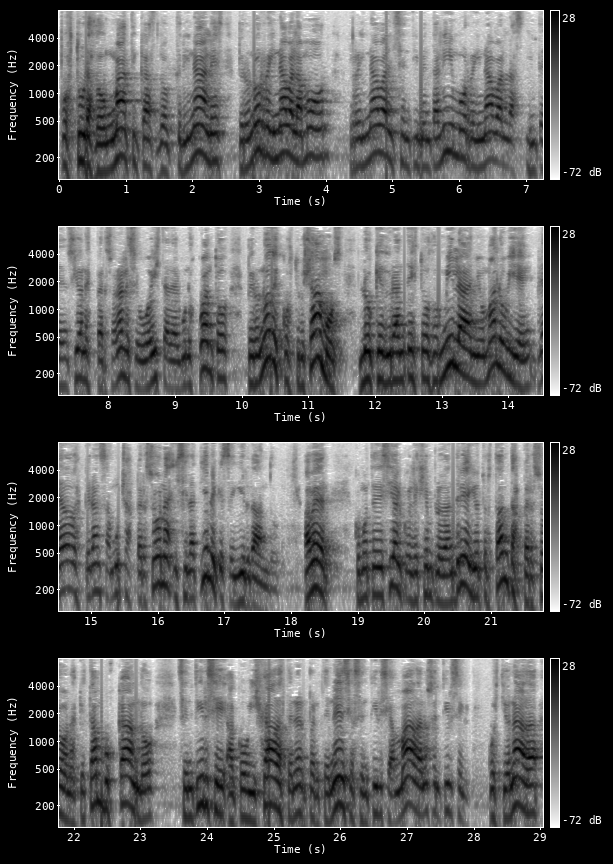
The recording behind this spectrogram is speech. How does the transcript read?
posturas dogmáticas, doctrinales, pero no reinaba el amor, reinaba el sentimentalismo, reinaban las intenciones personales egoístas de algunos cuantos, pero no desconstruyamos lo que durante estos dos mil años, mal o bien, le ha dado esperanza a muchas personas y se la tiene que seguir dando. A ver, como te decía el, ejemplo de Andrea y otras tantas personas que están buscando sentirse acobijadas, tener pertenencia, sentirse amada, no sentirse cuestionada,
